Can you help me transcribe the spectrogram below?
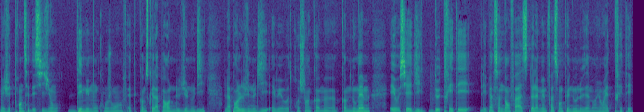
mais je vais te prendre cette décision d'aimer mon conjoint en fait. Comme ce que la parole de Dieu nous dit. La parole de Dieu nous dit aimez votre prochain comme, euh, comme nous-mêmes. Et aussi elle dit de traiter les personnes d'en face de la même façon que nous, nous aimerions être traités.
